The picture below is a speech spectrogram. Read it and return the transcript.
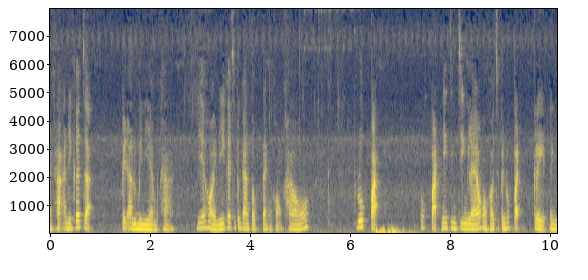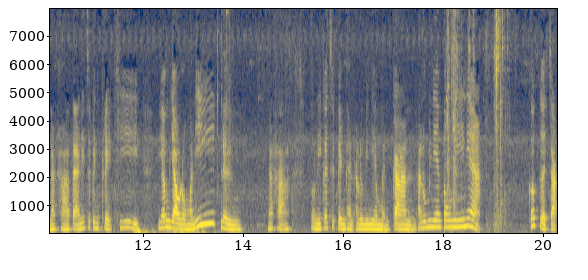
นะคะ อันนี้ก็จะเป็นอลูมิเนียมค่ะ เบี้ยหอยนี้ก็จะเป็นการตกแต่งของเขาลูกปัดลูกปัดนี่จริง ๆ แล้วของเขาจะเป็นลูกปัดเกรดหนึ่งนะคะ แต่อันนี้จะเป็นเกรดที่ย่ำเยาวลงมานิดหนึ่งนะคะ ตรงนี้ก็จะเป็นแผ่นอลูมิเนียมเหมือนกัน อลูมิเนียมตรงนี้เนี่ยก็เกิดจาก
